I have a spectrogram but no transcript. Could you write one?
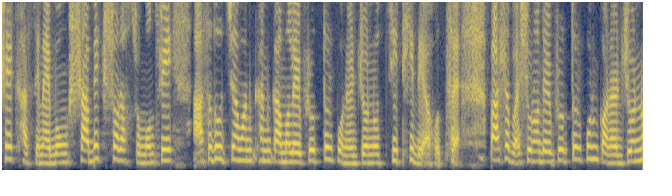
শেখ হাসিনা এবং সাবেক স্বরাষ্ট্রমন্ত্রী আসাদুজ্জামান খান কামালের প্রত্যর্পণের জন্য চিঠি দেওয়া হচ্ছে। পাশাপাশি ওনাদের প্রত্যর্পণ করার জন্য,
